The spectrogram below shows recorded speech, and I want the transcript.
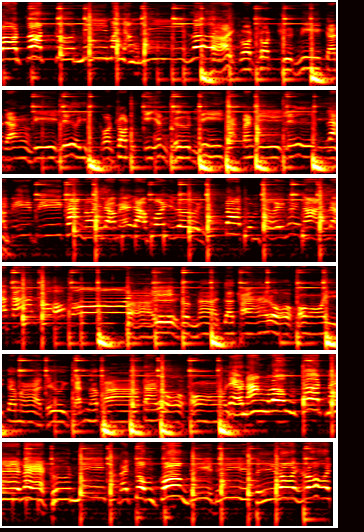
ปลอดสดคืนนี้มันยังดีเลยหายกรดสดคืนนี้ก็ดังดีเลยกรดสดเอียงคืนนี้จัดมันดีเลย จะทารอคอยจะมาเจอกันนะพาตารอคอย แล้วนั่งลงเติดแม่แลกคืนนี้ ได้จมกองดีดีๆสีร้อยร้อย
